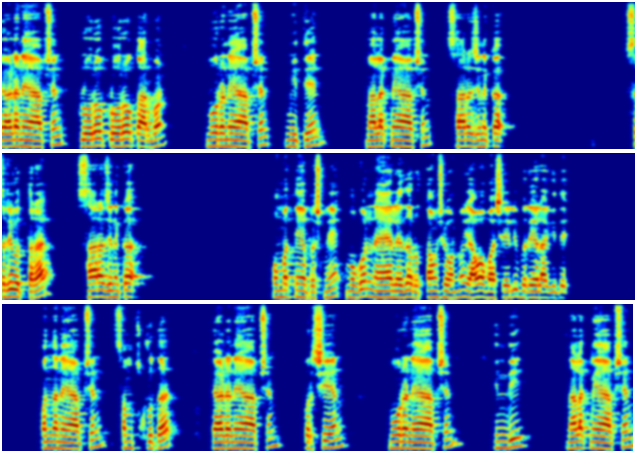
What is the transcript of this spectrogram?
ಎರಡನೇ ಆಪ್ಷನ್ ಕ್ಲೋರೋಫ್ಲೋರೋ ಕಾರ್ಬನ್ ಮೂರನೆಯ ಆಪ್ಷನ್, ಮೀಥೇನ್. ನಾಲ್ಕನೇ ಆಪ್ಷನ್, ಸಾರಜನಕ. ಸರಿ ಉತ್ತರ, ಸಾರಜನಕ. ಒಂಬತ್ತನೆಯ ಪ್ರಶ್ನೆ, ಮೊಘಲ್ ನ್ಯಾಯಾಲಯದ ವೃತ್ತಾಂಶವನ್ನು ಯಾವ ಭಾಷೆಯಲ್ಲಿ ಬರೆಯಲಾಗಿದೆ? ಒಂದನೇ ಆಪ್ಷನ್ ಸಂಸ್ಕೃತ. ಎರಡನೇ ಆಪ್ಷನ್ ಪರ್ಷಿಯನ್ ಮೂರನೇ ಆಪ್ಷನ್ ಹಿಂದಿ ನಾಲ್ಕನೇ ಆಪ್ಷನ್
